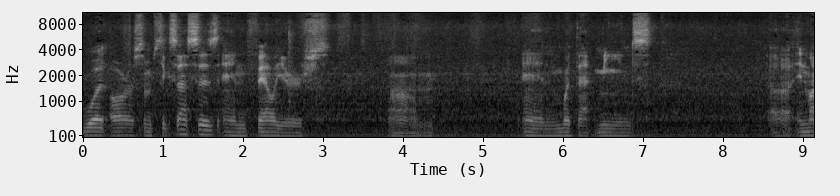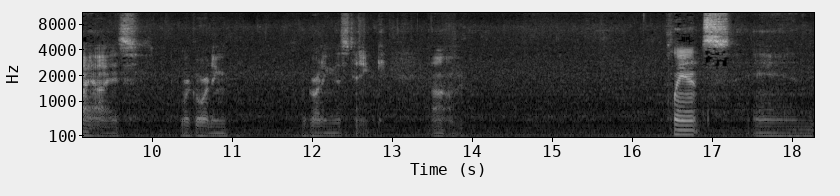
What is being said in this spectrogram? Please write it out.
What are some successes and failures, um, and what that means uh, in my eyes regarding regarding this tank. Um, plants and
